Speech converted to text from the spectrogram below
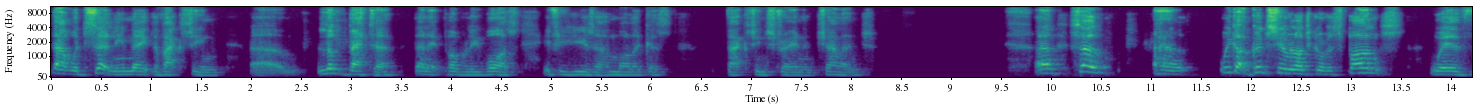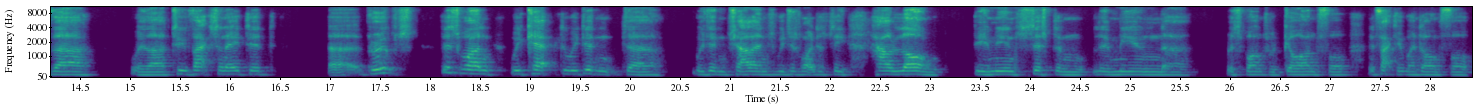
that would certainly make the vaccine um, look better than it probably was if you use a homologous vaccine strain and challenge. Uh, so uh, we got good serological response with uh, with our two vaccinated uh, groups. This one we kept, we didn't uh, we didn't challenge. We just wanted to see how long the immune system, the immune uh, response would go on for. In fact, it went on for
